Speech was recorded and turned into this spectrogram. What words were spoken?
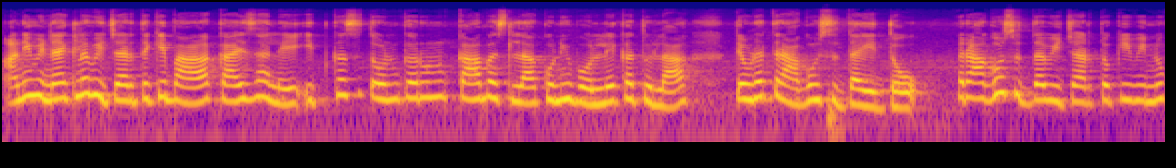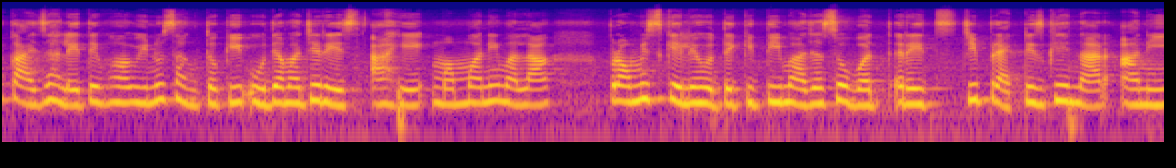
आणि विनायकला विचारते की बाळा काय झाले इतकंच तोंड करून का बसला? कोणी बोलले का तुला? तेवढ्यात राघवसुद्धा येतो. राघवसुद्धा विचारतो की विनू काय झाले तेव्हा विनू सांगतो की उद्या माझी रेस आहे. मम्माने मला प्रॉमिस केले होते की ती माझ्यासोबत रेसची प्रॅक्टिस घेणार आणि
